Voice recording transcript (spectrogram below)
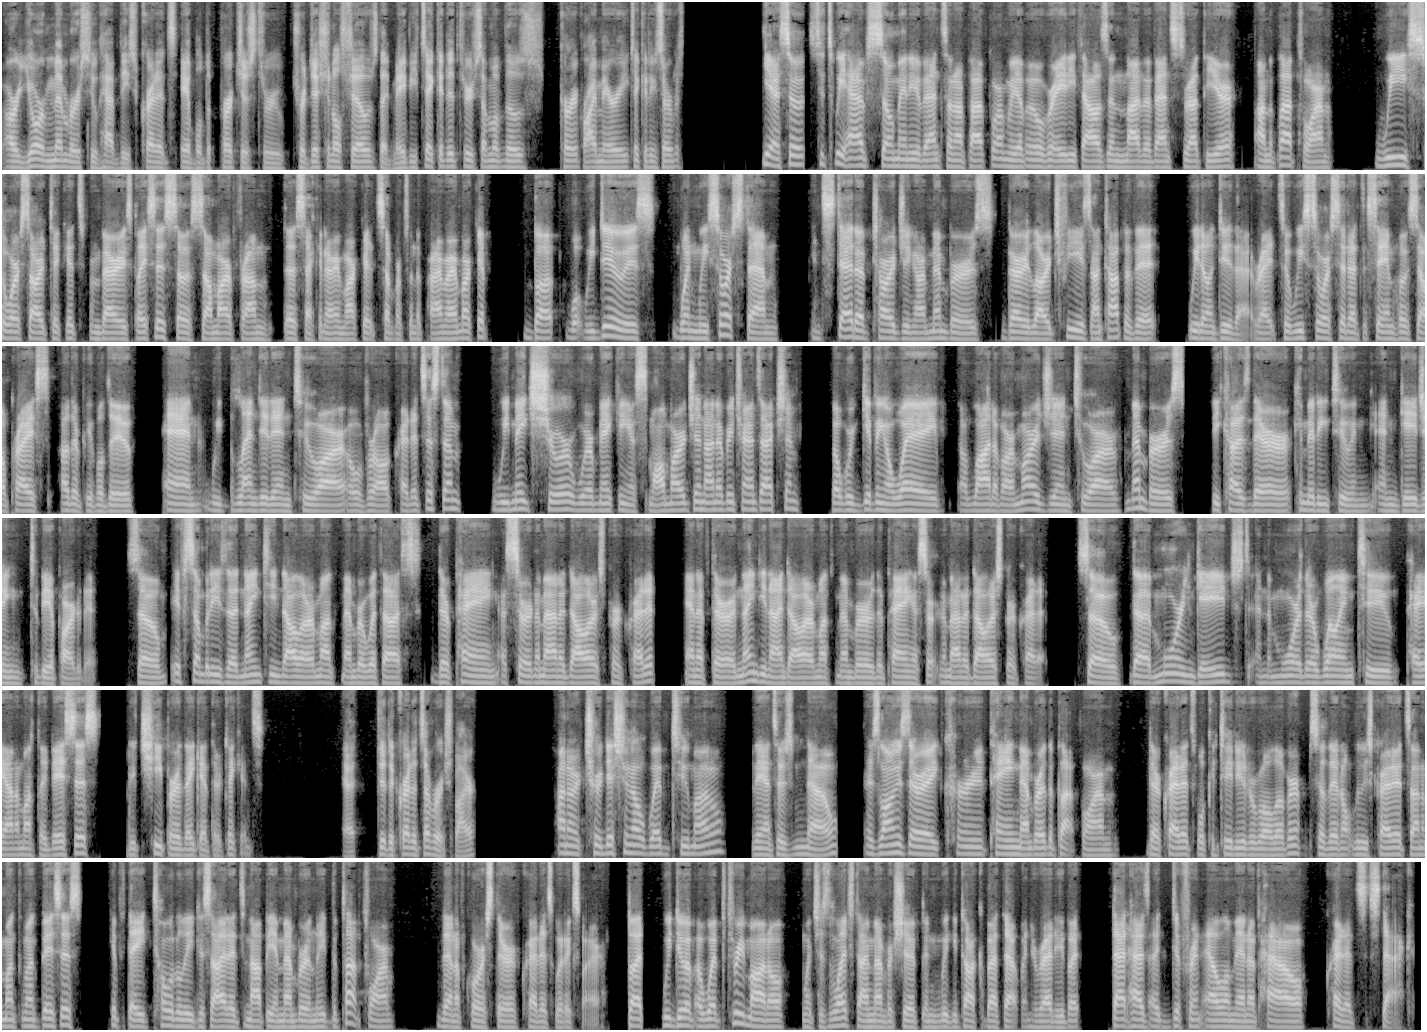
Are your members who have these credits able to purchase through traditional shows that may be ticketed through some of those current primary ticketing services? Yeah, so since we have so many events on our platform, we have over 80,000 live events throughout the year on the platform. We source our tickets from various places. So some are from the secondary market, some are from the primary market. But what we do is when we source them, instead of charging our members very large fees on top of it, we don't do that, right? So we source it at the same wholesale price other people do, and we blend it into our overall credit system. We make sure we're making a small margin on every transaction, but we're giving away a lot of our margin to our members because they're committing to and engaging to be a part of it. So if somebody's a $19 a month member with us, they're paying a certain amount of dollars per credit. And if they're a $99 a month member, they're paying a certain amount of dollars per credit. So the more engaged and the more they're willing to pay on a monthly basis, the cheaper they get their tickets. Okay. Do the credits ever expire? On our traditional Web 2 model, the answer is no. As long as they're a current paying member of the platform, their credits will continue to roll over so they don't lose credits on a month to month basis. If they totally decided to not be a member and leave the platform, then of course their credits would expire. We do have a Web3 model, which is a lifetime membership, and we can talk about that when you're ready. But that has a different element of how credits stack.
